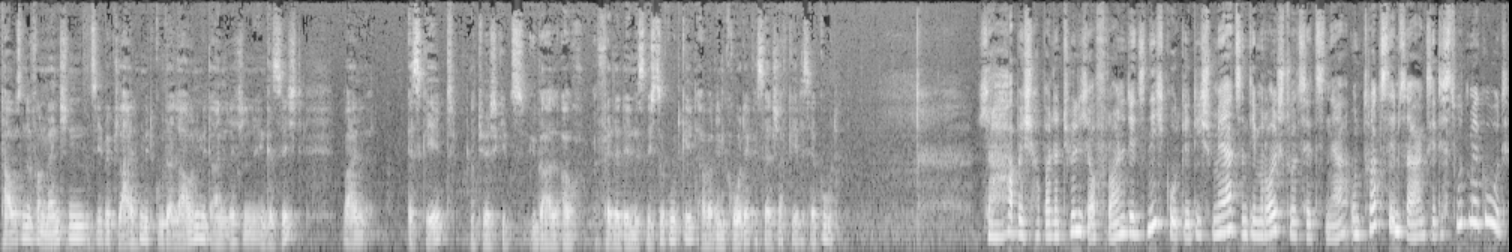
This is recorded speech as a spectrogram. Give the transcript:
Tausende von Menschen Sie begleiten mit guter Laune, mit einem Lächeln im Gesicht, weil es geht, natürlich gibt es überall auch Fälle, denen es nicht so gut geht, aber dem Gros der Gesellschaft geht es ja gut. Ja, aber ich habe natürlich auch Freunde, denen es nicht gut geht, die schmerzen, die im Rollstuhl sitzen, ja, und trotzdem sagen sie, das tut mir gut.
